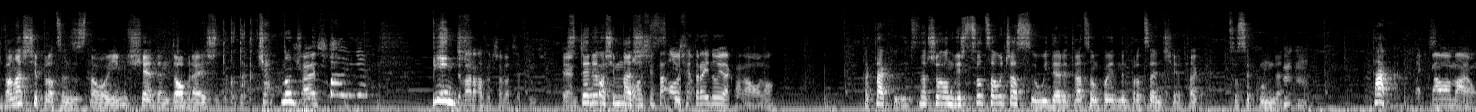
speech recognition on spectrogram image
12% zostało im, 7, dobra, jeszcze tylko tak ciapnąć Sześć. normalnie. 5, Dwa razy trzeba ciepnąć. Pięć. 4, On 18. się, on się trainuje jak ma mało, no. Tak, tak, to znaczy on, wiesz co, cały czas Widery tracą po 1%, tak, co sekundę. Tak, Tak mało mają.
